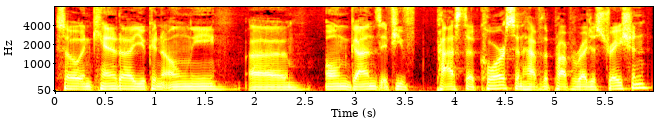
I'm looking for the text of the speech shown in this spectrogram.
So in Canada, you can only uh, own guns if you've passed a course and have the proper registration.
